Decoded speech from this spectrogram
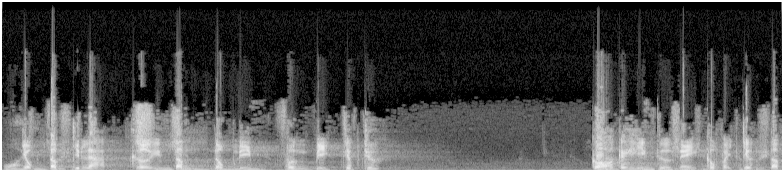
Vọng tâm chính là khởi tâm động niệm phân biệt chấp trước. Có cái hiện tượng này không phải chân tâm.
